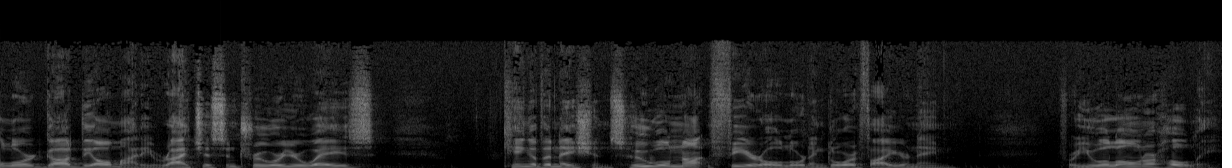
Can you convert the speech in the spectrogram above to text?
Lord God the Almighty. Righteous and true are your ways, King of the nations. Who will not fear, O Lord, and glorify your name? For you alone are holy.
